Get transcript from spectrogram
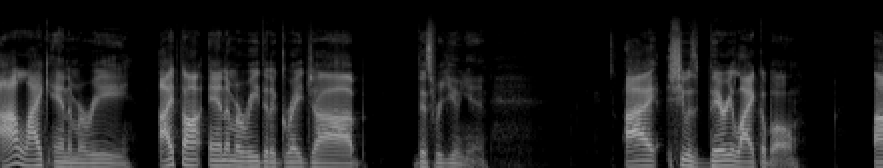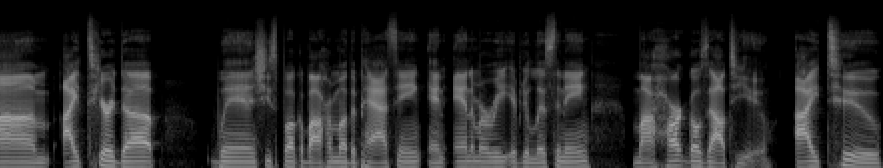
I like Anna Marie. I thought Anna Marie did a great job this reunion. I she was very likable. Um, I teared up when she spoke about her mother passing. And Anna Marie, if you're listening, my heart goes out to you. I too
